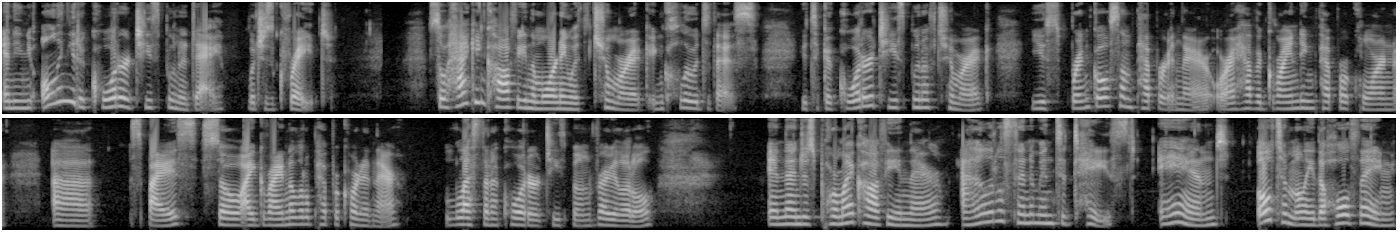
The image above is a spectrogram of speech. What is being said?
And you only need a quarter teaspoon a day, which is great. So, hacking coffee in the morning with turmeric includes this. You take a quarter teaspoon of turmeric, you sprinkle some pepper in there, or I have a grinding peppercorn uh, spice. So, I grind a little peppercorn in there, less than a quarter teaspoon, very little. And then just pour my coffee in there, add a little cinnamon to taste, and ultimately the whole thing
